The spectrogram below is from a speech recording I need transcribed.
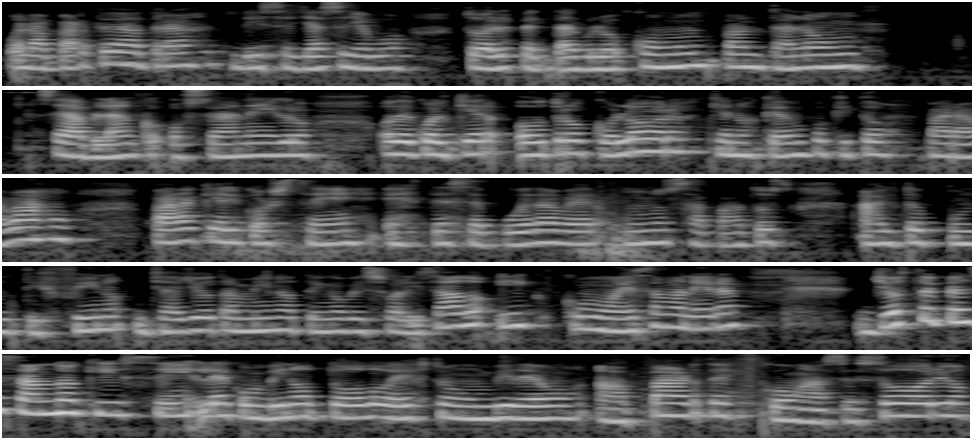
por la parte de atrás, dice ya se llevó todo el espectáculo con un pantalón sea blanco o sea negro o de cualquier otro color que nos quede un poquito para abajo para que el corsé este se pueda ver unos zapatos alto puntifino. Ya yo también lo tengo visualizado y como de esa manera yo estoy pensando aquí si le combino todo esto en un video aparte con accesorios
